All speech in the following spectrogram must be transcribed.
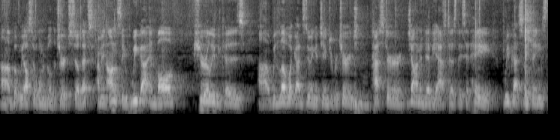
um, but we also want to build a church. So that's, I mean, honestly, we got involved purely because uh, we love what God's doing at James River Church. Pastor John and Debbie asked us. They said, "Hey, we've got some things.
